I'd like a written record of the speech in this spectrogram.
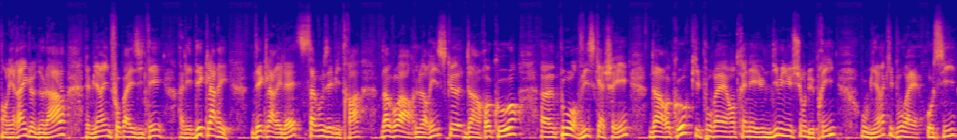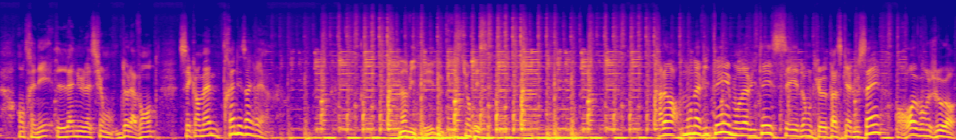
dans les règles de l'art, eh bien, il ne faut pas hésiter à les déclarer. Déclarez-les, ça vous évitera d'avoir le risque d'un recours euh, pour vice caché, d'un recours qui pourrait entraîner une diminution du prix ou bien qui pourrait aussi entraîner l'annulation de la vente. C'est quand même très désagréable. L'invité de Christian Pesset. Alors, mon invité, mon invité, c'est donc euh, Pascal Housset. Rebonjour,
